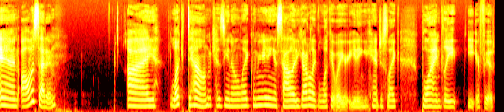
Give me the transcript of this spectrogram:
And all of a sudden, I look down because, you know, like when you're eating a salad, you gotta like look at what you're eating. You can't just like blindly eat your food.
